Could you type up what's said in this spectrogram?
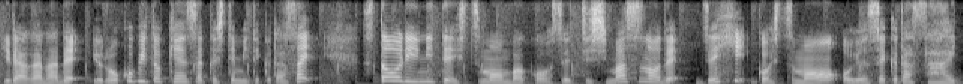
ひらがなで喜びと検索してみてください。ストーリーにて質問箱を設置しますのでぜひご質問をお寄せください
